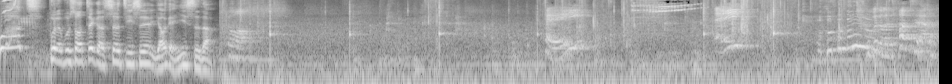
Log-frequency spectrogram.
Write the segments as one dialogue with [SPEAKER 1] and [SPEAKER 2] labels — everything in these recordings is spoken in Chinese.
[SPEAKER 1] What？不得不说，这个设计是有点意思的。
[SPEAKER 2] 什么？哎哎，我 怎么跳起来了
